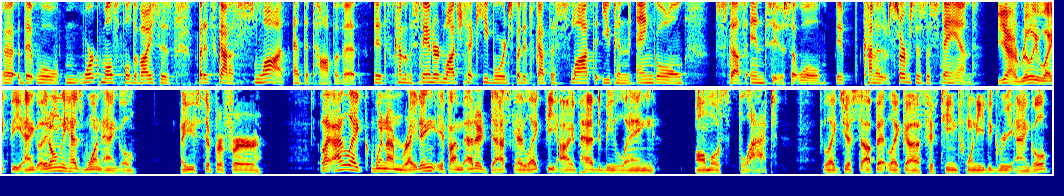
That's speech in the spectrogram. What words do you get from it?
uh, that will work multiple devices, but it's got a slot at the top of it. It's kind of the standard Logitech keyboards, but it's got the slot that you can angle stuff into. So it will, it kind of serves as a stand. Yeah, I really like the angle. It only has one angle. I used to prefer Like I like when I'm writing, if I'm at a desk, I like the iPad to be laying almost flat, like just up at like a 15, 20 degree angle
